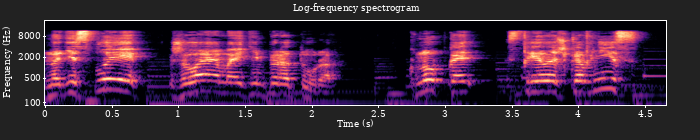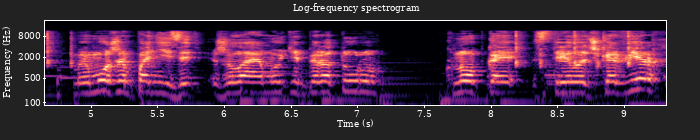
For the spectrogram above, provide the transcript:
на дисплее желаемая температура. Кнопкой стрелочка вниз мы можем понизить желаемую температуру. Кнопкой стрелочка вверх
